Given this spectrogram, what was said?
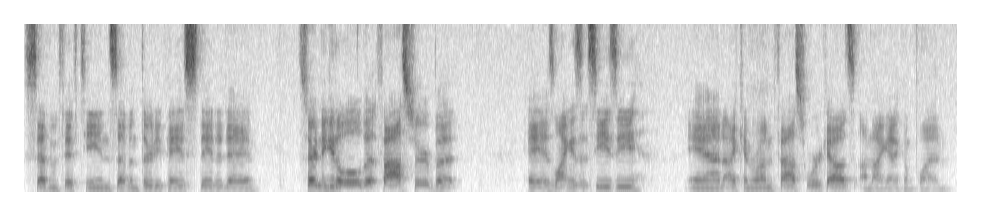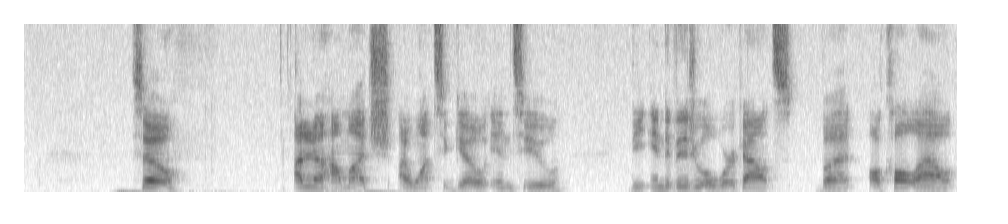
715, 730 pace day to day. Starting to get a little bit faster, but hey, as long as it's easy and I can run fast workouts, I'm not to complain. So, I don't know how much I want to go into the individual workouts, but I'll call out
